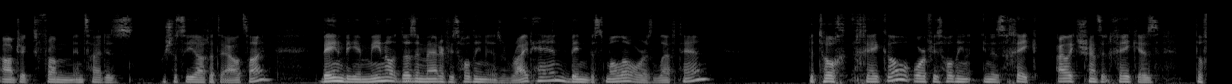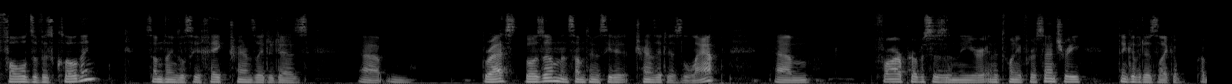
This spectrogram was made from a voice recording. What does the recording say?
object from inside his Rishus to outside. Bein biyamino, it doesn't matter if he's holding in his right hand, bein besmola, or his left hand. Betoch cheko, or if he's holding in his chek. I like to translate chek as the folds of his clothing. Sometimes we'll see chek translated as uh, breast, bosom, and sometimes we see it translated as lap. Um, for our purposes in the year in the 21st century, think of it as like a, a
